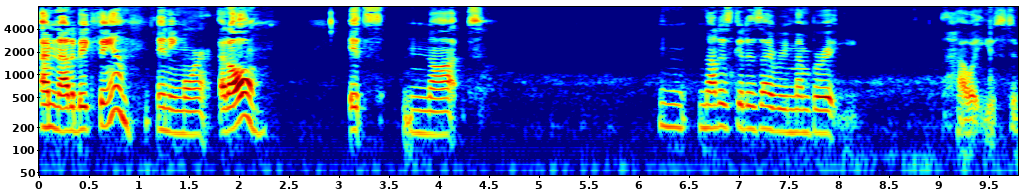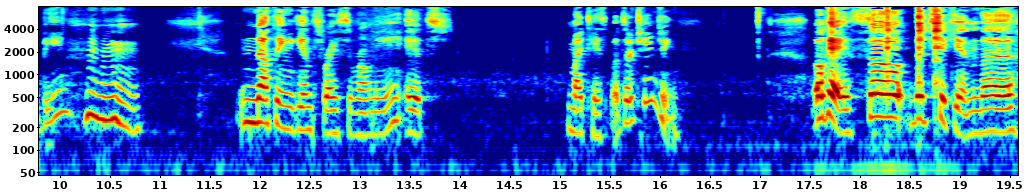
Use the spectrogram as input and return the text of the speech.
I'm not a big fan anymore at all. It's not not as good as I remember it how it used to be. Nothing against rice-a-roni. It's my taste buds are changing. Okay, so the chicken, the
